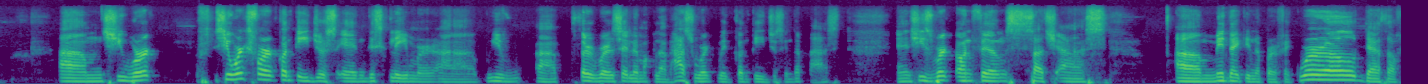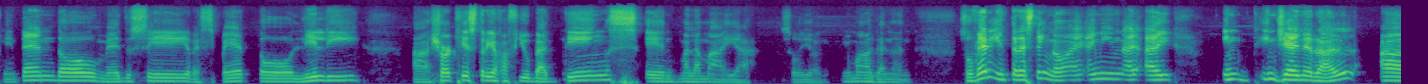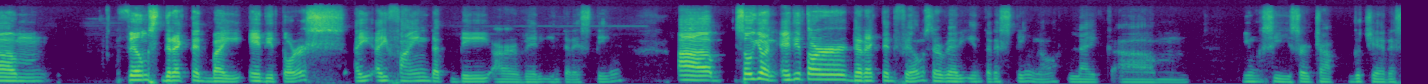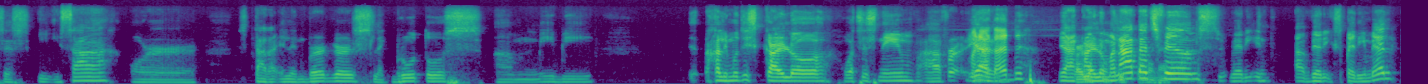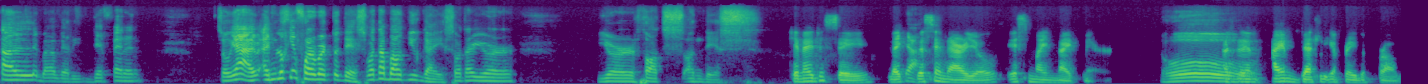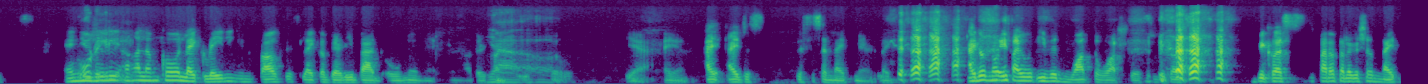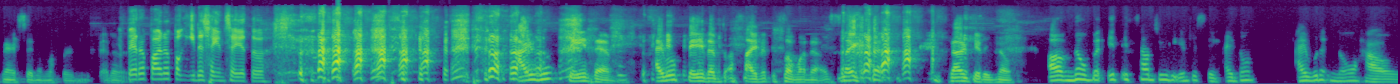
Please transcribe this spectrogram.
Um, she worked she works for Contagious and disclaimer, uh, we've uh, Third World Cinema Club has worked with Contagious in the past, and she's worked on films such as um, Midnight in a Perfect World, Death of Nintendo, Medusa, Respeto, Lily, uh, Short History of a Few Bad Things, and Malamaya. So yun, yung mga ganun. So very interesting, no? I, I mean, I, I in in general, um, films directed by editors, I, I find that they are very interesting. Uh, so yun, editor-directed films, they're very interesting, no? Like, um, yung si Sir Chuck Gutierrez's Iisa or Tara Illenberger's like Brutus, um, maybe nakalimutan si Carlo, what's his name? Uh, for, Manatad? Yeah, yeah Carlo Carlo Manatad's Francisco films, very in, uh, very experimental, diba? very different. So yeah, I- I'm looking forward to this. What about you guys? What are your your thoughts on this? Can I just say, like Yeah. the scenario is my nightmare. Oh. As in, I'm deathly afraid of frogs. And Oh, usually, really? ang alam ko, like raining in frogs is like a very bad omen eh, in other Yeah, countries. oo. So, yeah, ayun. I, I just, this is a nightmare. Like, I don't know if I would even want to watch this because because para talaga siyang nightmare cinema for me. Pero Pero paano pag inassign sa'yo to? I will pay them. I will pay them to assign it to someone else. Like, no, I'm kidding. No, um, no, but it, it sounds really interesting. I don't, I wouldn't know how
